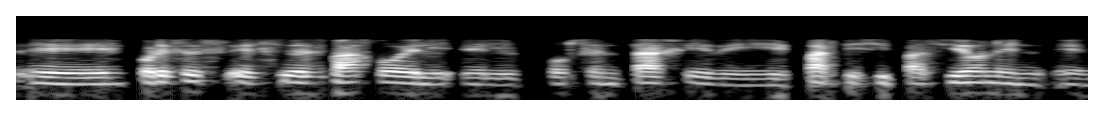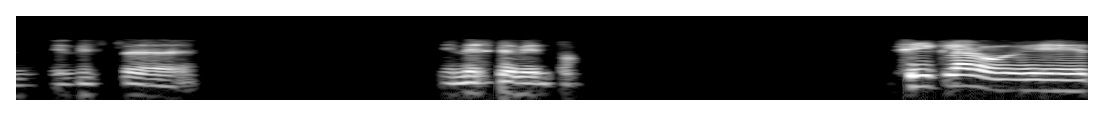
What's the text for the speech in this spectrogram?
eh, por eso es, es, bajo el, el porcentaje de participación en, en, en esta en este evento Sí, claro, eh,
